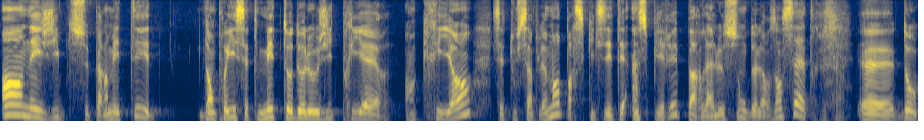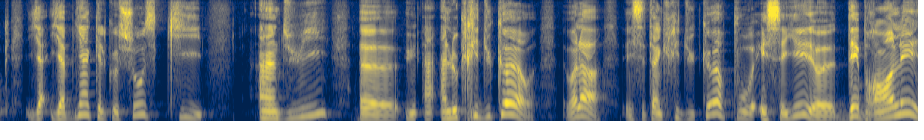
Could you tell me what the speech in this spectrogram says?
en Égypte se permettaient d'employer cette méthodologie de prière en criant, c'est tout simplement parce qu'ils étaient inspirés par la leçon de leurs ancêtres. Euh, donc il y, a bien quelque chose qui induit euh, un, le cri du cœur. Voilà. Et c'est un cri du cœur pour essayer euh, d'ébranler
